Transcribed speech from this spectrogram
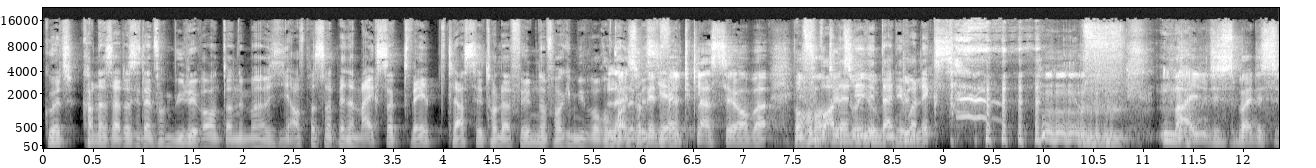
gut, kann ja sein, dass ich da einfach müde war und dann immer richtig aufpasst habe. Wenn der Mike sagt, Weltklasse, toller Film, dann frage ich mich, warum Nein, war der bisher? Weltklasse, aber warum war der so nicht in deine Rolex? Mei, das, weil das,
